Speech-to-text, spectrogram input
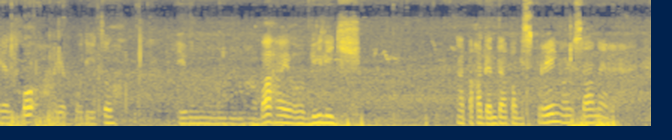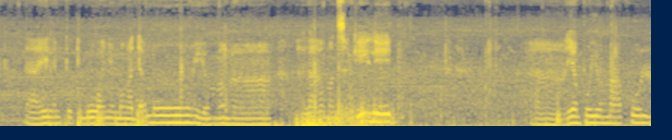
ayan po ayan po dito. Yung mga bahay o village. Napakaganda pag spring or summer. Dahil nagtutubuan yung mga damo yung mga halaman sa gilid. Ah, ayan po yung maple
